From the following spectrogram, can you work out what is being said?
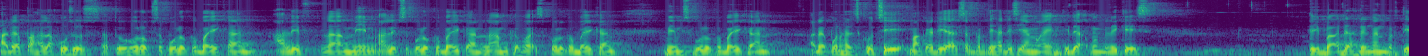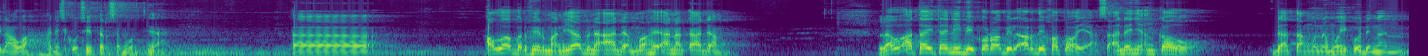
ada pahala khusus satu huruf sepuluh kebaikan, alif lam mim alif sepuluh kebaikan, lam keba sepuluh kebaikan, mim sepuluh kebaikan. Adapun hadis qudsi maka dia seperti hadis yang lain, tidak memiliki ibadah dengan bertilawah hadis qudsi tersebut ya. Uh, Allah berfirman, "Ya bani Adam, wahai anak Adam, Lau ataitani bi qurabil ardi khotoya. Seandainya engkau datang menemuiku dengan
